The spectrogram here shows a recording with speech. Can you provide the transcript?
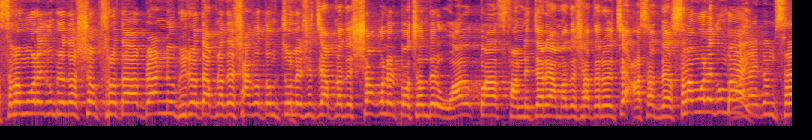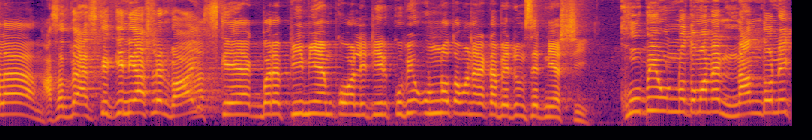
আসসালামু আলাইকুম প্রিয় দর্শক শ্রোতা ব্র্যান্ড নিউ ভিডিওতে আপনাদের স্বাগতম। চলে এসেছি আপনাদের সকলের পছন্দের ওয়ার্ল্ড ক্লাস ফার্নিচারে আমাদের সাথে রয়েছে আসাদ ভাই। আসসালামু আলাইকুম ভাই। ওয়ালাইকুম সালাম। আসাদ ভাই আজকে কি নিয়ে আসলেন ভাই? আজকে একবারে প্রিমিয়াম কোয়ালিটির খুবই উন্নত মানের একটা বেডরুম সেট নিয়ে আসছি। খুবই উন্নত মানের নান্দনিক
